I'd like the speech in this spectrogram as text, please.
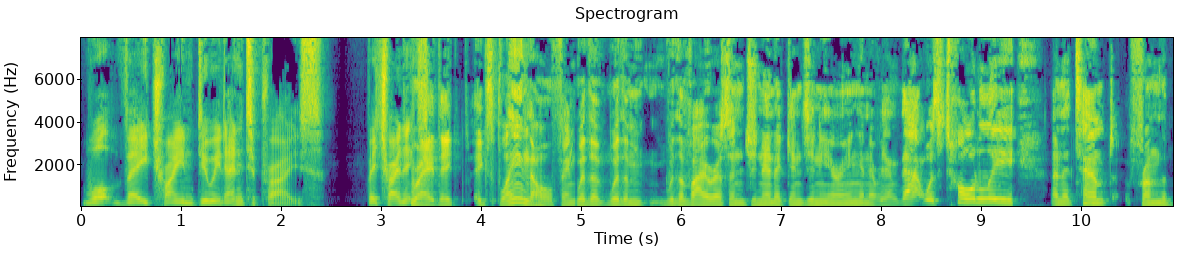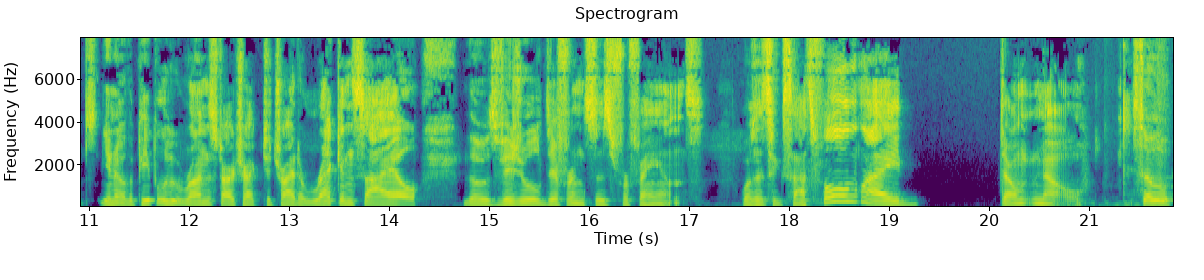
what they try and do in Enterprise. They try and ex- right. They explain the whole thing with a with a with a virus and genetic engineering and everything. That was totally an attempt from the you know the people who run Star Trek to try to reconcile those visual differences for fans. Was it successful? I don't know. So,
